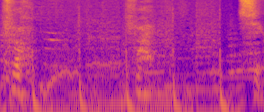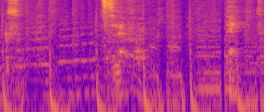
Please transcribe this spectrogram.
four, five, six, seven eight,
